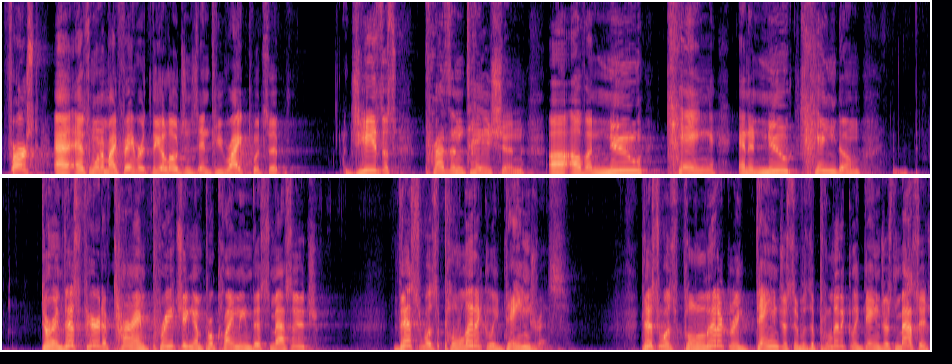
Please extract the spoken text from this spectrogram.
First, as one of my favorite theologians, N.T. Wright, puts it, Jesus' presentation uh, of a new king and a new kingdom during this period of time, preaching and proclaiming this message, this was politically dangerous. This was politically dangerous. It was a politically dangerous message,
